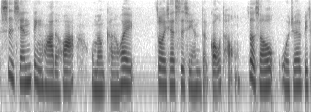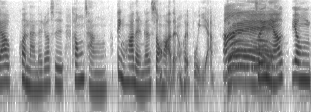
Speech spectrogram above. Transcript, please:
事先订花的话，我们可能会。做一些事情的沟通，这时候我觉得比较困难的就是，通常订花的人跟送花的人会不一样，对，所以你要用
